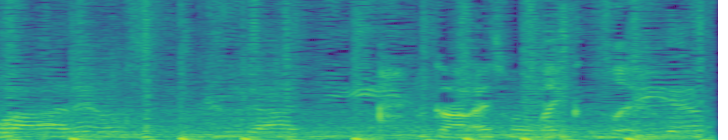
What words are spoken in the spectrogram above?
What else could I need? God, I just want to like live.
